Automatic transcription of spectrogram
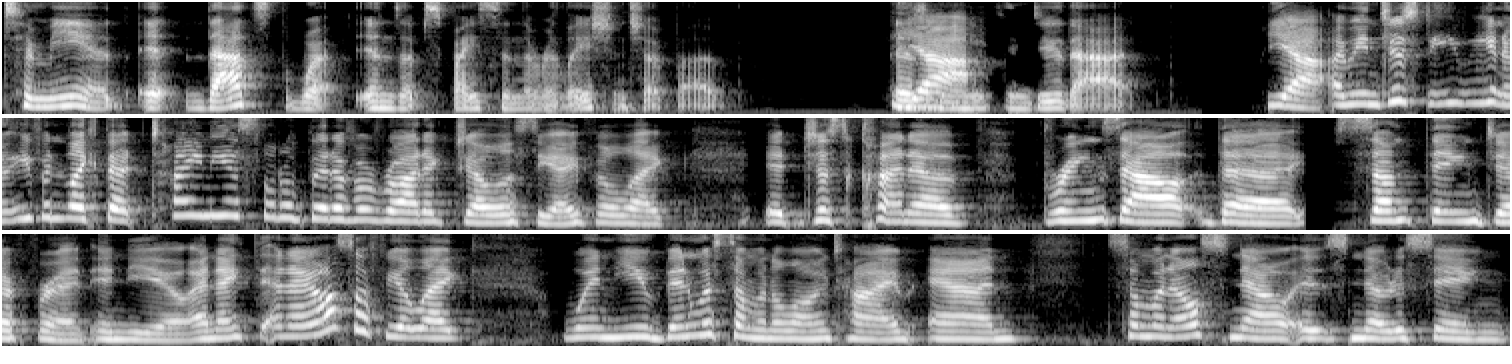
To me, it, it that's what ends up spicing the relationship up. yeah. you can do that. Yeah, I mean, just you know, even like that tiniest little bit of erotic jealousy, I feel like it just kind of brings out the something different in you. And I and I also feel like when you've been with someone a long time and someone else now is noticing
